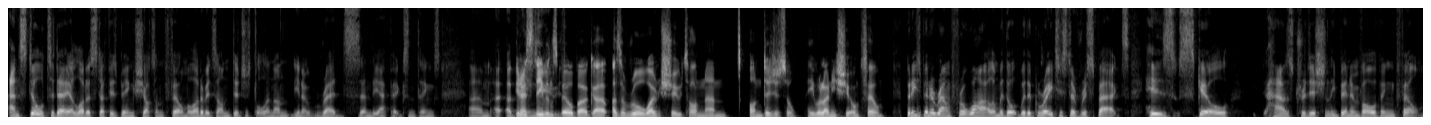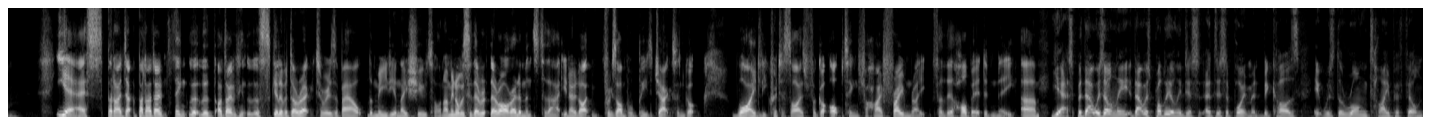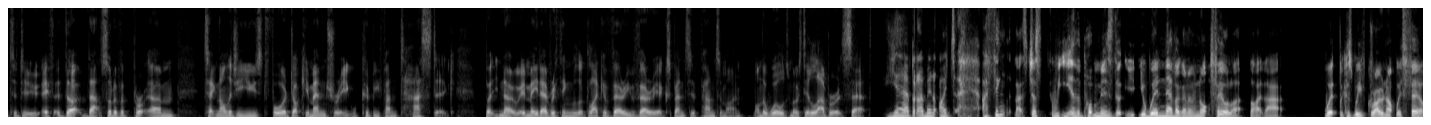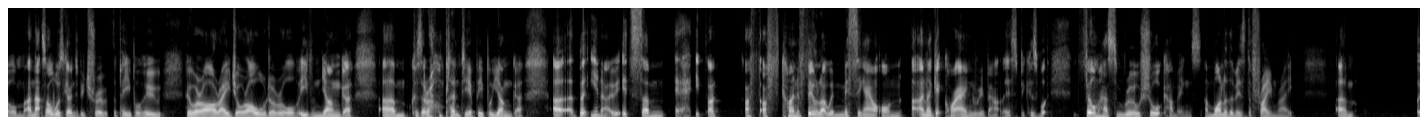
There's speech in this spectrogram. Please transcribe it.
and still today a lot of stuff is being shot on film. A lot of it's on digital and on you know reds and the epics and things um, are, are you know steven used. spielberg uh, as a rule won't shoot on um, on digital. He will only shoot on film. But he's been around for a while and with with the greatest of respects his skill has traditionally been involving film Yes, but I don't, but I don't think that the I don't think that the skill of a director is about the medium they shoot on. I mean, obviously there there are elements to that. You know, like for example, Peter Jackson got widely criticised for got opting for high frame rate for The Hobbit, didn't he? Um, yes, but that was only that was probably only dis- a disappointment because it was the wrong type of film to do. If that that sort of a um, technology used for a documentary could be fantastic, but no, it made everything look like a very, very expensive pantomime on the world's most elaborate set. Yeah, but I mean, I, I think that's just you know, the problem is that you, we're never going to not feel like, like that we're, because we've grown up with film, and that's always going to be true of the people who who are our age or older or even younger, because um, there are plenty of people younger. Uh, but you know, it's um, it, I, I, I, kind of feel like we're missing out on, and I get quite angry about this because what film has some real shortcomings, and one of them is the frame rate um,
